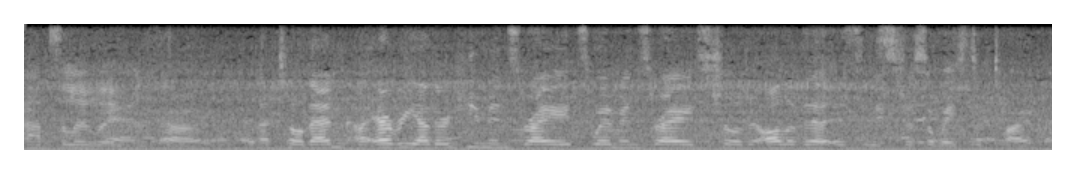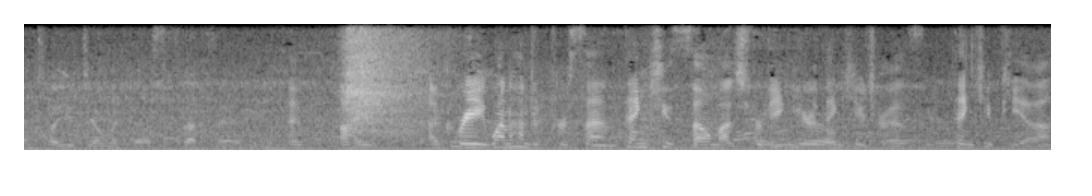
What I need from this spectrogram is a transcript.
absolutely? And, uh, and until then, uh, every other human's rights, women's rights, children, all of it is, is just a waste of time until you deal with this. That's it. I, I agree 100%. Thank you so much for being here. Thank you, Tres. Thank you, Pia.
